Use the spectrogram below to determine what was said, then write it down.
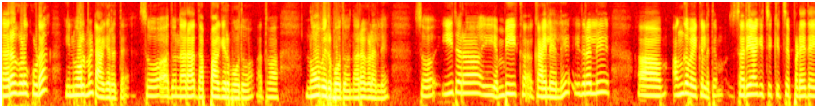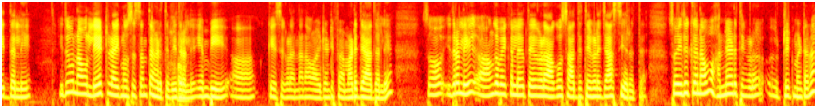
ನರಗಳು ಕೂಡ ಇನ್ವಾಲ್ವ್ಮೆಂಟ್ ಆಗಿರುತ್ತೆ. ಸೊ ಅದು ನರ ದಪ್ಪ ಆಗಿರ್ಬೋದು ಅಥವಾ ನೋವಿರ್ಬೋದು ನರಗಳಲ್ಲಿ. ಸೊ ಈ ಥರ ಈ ಎಂ ಬಿ ಕಾಯಿಲೆಯಲ್ಲಿ ಇದರಲ್ಲಿ ಅಂಗವೈಕಲ್ಯತೆ ಸರಿಯಾಗಿ ಚಿಕಿತ್ಸೆ ಪಡೆಯದೇ ಇದ್ದಲ್ಲಿ ಇದು ನಾವು ಲೇಟ್ ಡಯಾಗ್ನೋಸಿಸ್ ಅಂತ ಹೇಳ್ತೀವಿ ಇದರಲ್ಲಿ ಎಂ ಬಿ ಕೇಸ್ಗಳನ್ನು ನಾವು ಐಡೆಂಟಿಫೈ ಮಾಡಿದ್ದೇ ಆದಲ್ಲಿ. ಸೊ ಇದರಲ್ಲಿ ಅಂಗವೈಕಲ್ಯತೆಗಳು ಆಗೋ ಸಾಧ್ಯತೆಗಳು ಜಾಸ್ತಿ ಇರುತ್ತೆ. ಸೊ ಇದಕ್ಕೆ ನಾವು ಹನ್ನೆರಡು ತಿಂಗಳು ಟ್ರೀಟ್ಮೆಂಟನ್ನು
